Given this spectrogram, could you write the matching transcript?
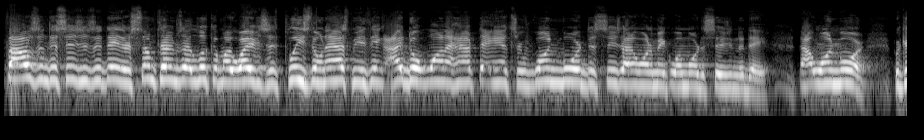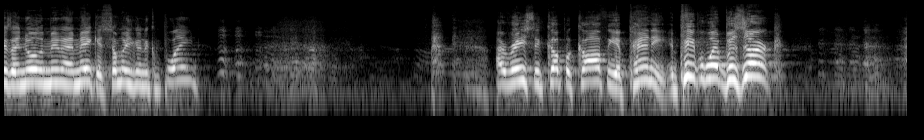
thousand decisions a day. There's sometimes I look at my wife and says, please don't ask me anything. I don't want to have to answer one more decision. I don't want to make one more decision today. Not one more. Because I know the minute I make it, somebody's going to complain. I raised a cup of coffee a penny, and people went berserk.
